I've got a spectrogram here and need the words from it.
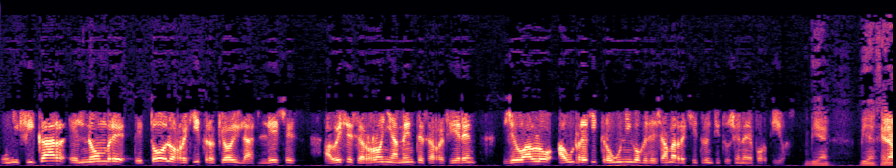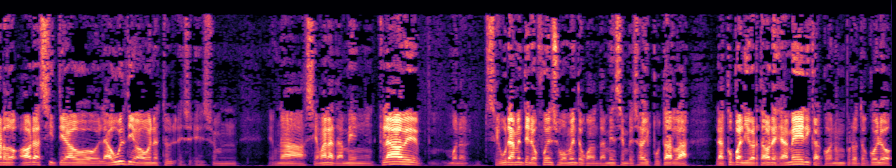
unificar el nombre de todos los registros que hoy las leyes a veces erróneamente se refieren, llevarlo a un registro único que se llama Registro de Instituciones Deportivas. Bien, bien, Gerardo. Ahora sí te hago la última. Bueno, esto es un una semana también clave. Bueno, seguramente lo fue en su momento cuando también se empezó a disputar la, la Copa Libertadores de América con un protocolo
